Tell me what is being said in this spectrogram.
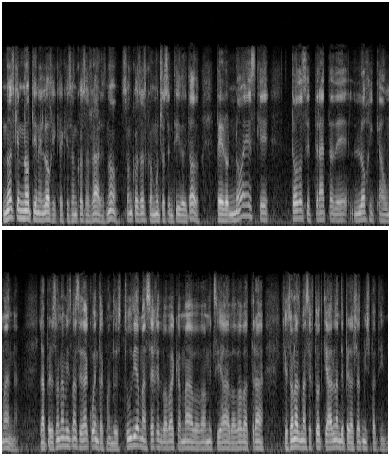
No es que no tienen lógica, que son cosas raras, no, son cosas con mucho sentido y todo, pero no es que todo se trata de lógica humana. La persona misma se da cuenta cuando estudia Masejet Baba Kama, Baba que son las Masechtot que hablan de Perashat Mishpatim,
